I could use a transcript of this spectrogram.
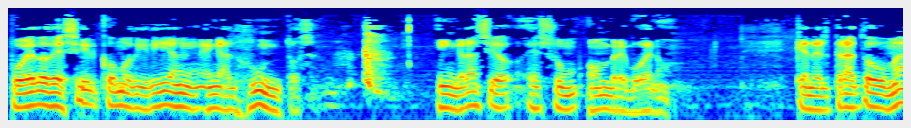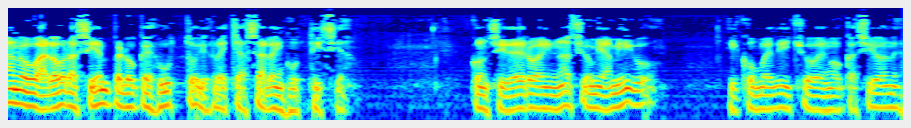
puedo decir, como dirían en adjuntos, Ingracio es un hombre bueno, que en el trato humano valora siempre lo que es justo y rechaza la injusticia. Considero a Ignacio mi amigo y como he dicho en ocasiones,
